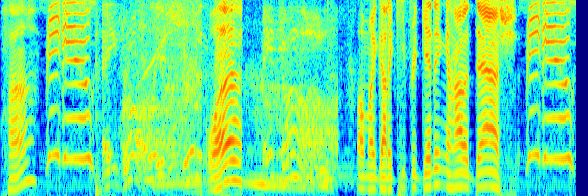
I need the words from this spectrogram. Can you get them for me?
Huh? Redo! A brawl is surely. What? It's on. Oh my god, I keep forgetting how to dash. Redo!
